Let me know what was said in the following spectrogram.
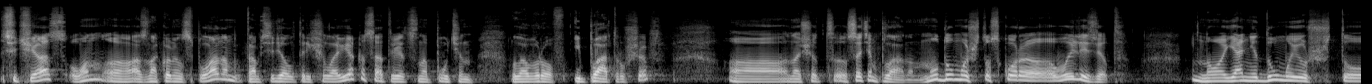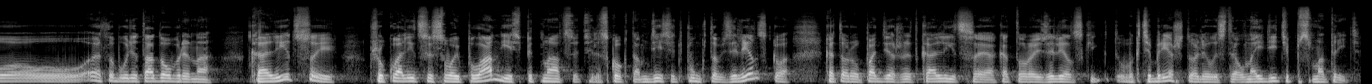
сейчас он ознакомился с планом, там сидело три человека, соответственно, Путин, Лавров и Патрушев, значит, с этим планом. Ну, думаю, что скоро вылезет но я не думаю, что это будет одобрено коалицией, что у коалиции свой план, есть 15 или сколько там, 10 пунктов Зеленского, которого поддерживает коалиция, которую Зеленский в октябре, что ли, выставил. Найдите, посмотрите.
